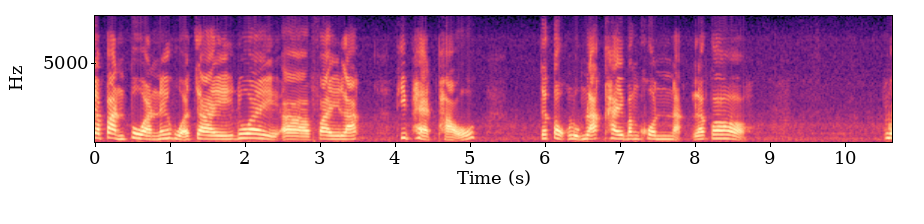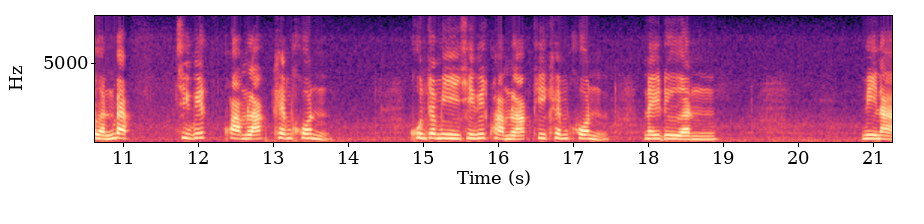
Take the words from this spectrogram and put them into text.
จะปั่นป่วนในหัวใจด้วยไฟรักที่แผดเผา จะตกหลุมรักใครบางคนน่ะ แล้วก็ เหมือนแบบชีวิตความรักเข้มข้น คุณจะมีชีวิตความรักที่เข้มข้นในเดือน มีนา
